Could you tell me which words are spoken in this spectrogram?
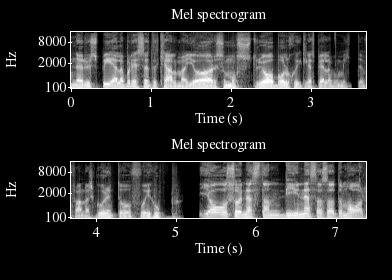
när du spelar på det sättet Kalmar gör så måste du ha bollskickliga spelare på mitten för annars går det inte att få ihop. Ja, och så nästan, det är ju nästan så att de har,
